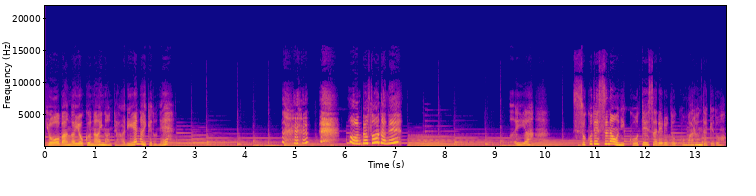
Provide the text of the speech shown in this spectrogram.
評判が良くないなんてありえないけどね。ほんとそうだね。いや、そこで素直に肯定されると困るんだけど。あ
